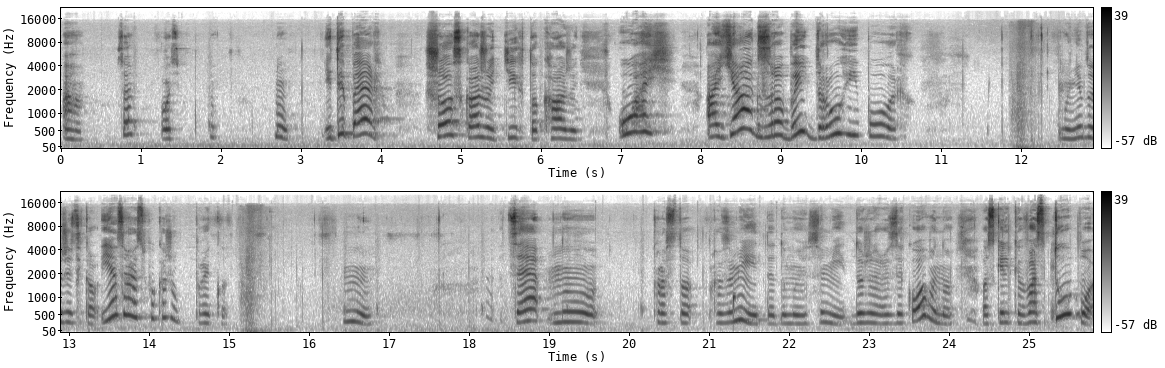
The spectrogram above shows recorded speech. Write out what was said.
Ага, все, ось. Ну, Ну, і тепер, що скажуть ті, хто кажуть, ой, а як зробити другий поверх? Мені дуже цікаво. Я зараз покажу приклад. Ну, це, ну, просто розумієте, думаю, самі дуже ризиковано, оскільки вас тупо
